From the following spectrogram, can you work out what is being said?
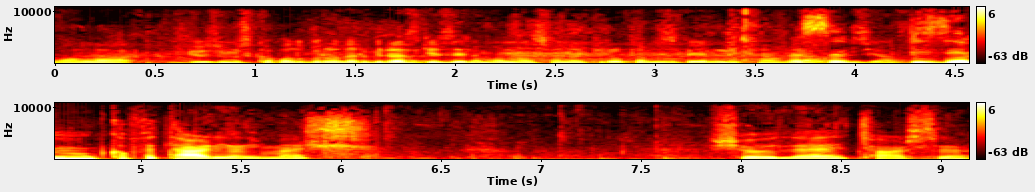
Valla gözümüz kapalı buraları biraz gezelim ondan sonraki rotamız belli. Burası bizim kafeteryaymış. Şöyle çarşı.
